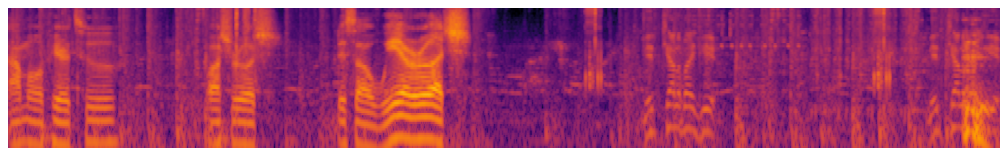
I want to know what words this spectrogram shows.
Ammo up here too. Watch Roach. This a weird Roach. Mid caliber here. Mid caliber here.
